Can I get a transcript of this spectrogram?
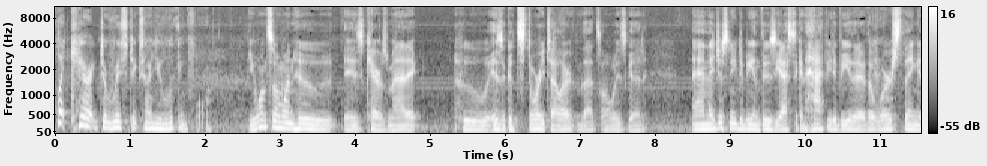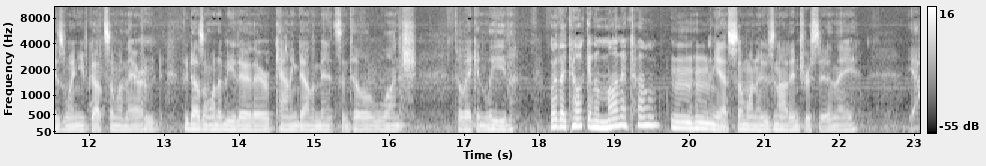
What characteristics are you looking for? You want someone who is charismatic, who is a good storyteller. That's always good and they just need to be enthusiastic and happy to be there. The worst thing is when you've got someone there who who doesn't want to be there. They're counting down the minutes until lunch, till they can leave. Were they talking a monotone? Mm-hmm. Yes, someone who's not interested, and they, yeah.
